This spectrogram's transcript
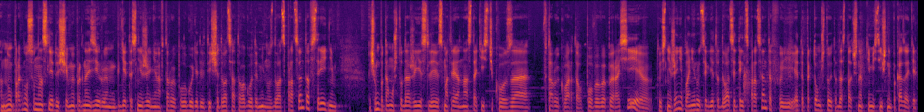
Ну, прогноз у нас следующий. Мы прогнозируем где-то снижение на второе полугодие 2020 года минус 20% в среднем. Почему? Потому что даже если, смотря на статистику за второй квартал по ВВП России, то снижение планируется где-то 20-30%, и это при том, что это достаточно оптимистичный показатель.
